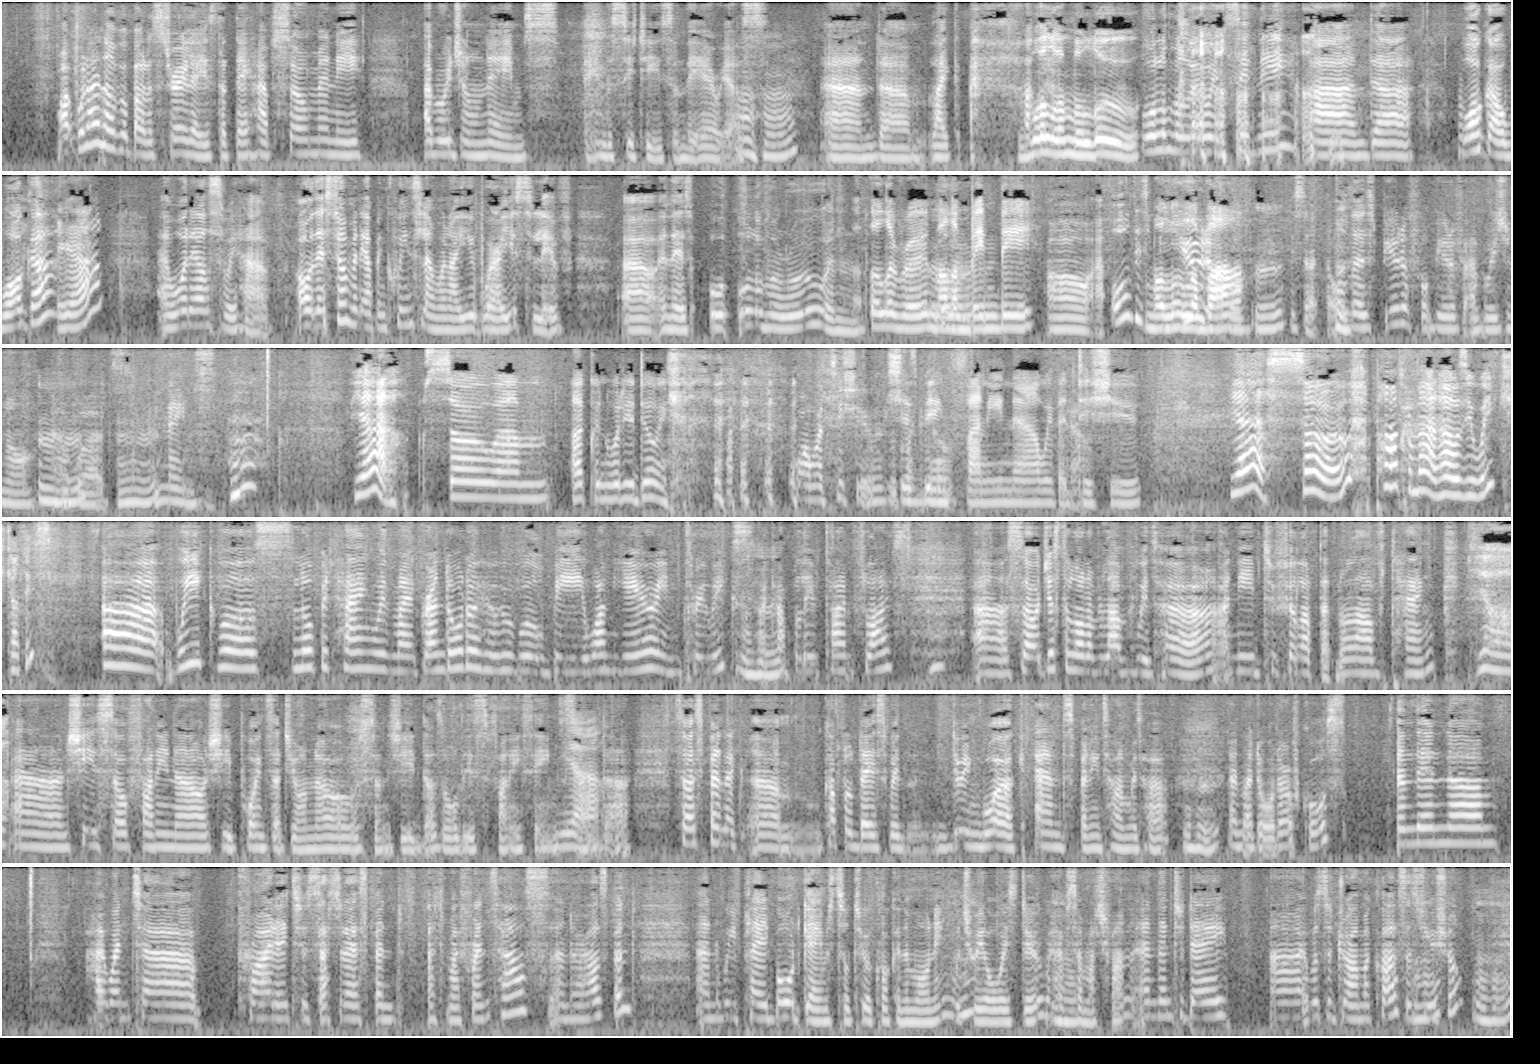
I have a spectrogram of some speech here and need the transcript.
what I love about Australia is that they have so many Aboriginal names in the cities and the areas, Mm-hmm. and um, like Woolloomooloo. Woolloomooloo in Sydney and uh, Wagga Wagga, Yeah. and what else we have? Oh, there's so many up in Queensland when I where I used to live, uh, and there's U- Uluru and Uluru, Mullumbimby, oh, all these Mooloolaba. beautiful. Mm. Is that all those beautiful, beautiful Aboriginal Mm-hmm. uh, words and names? Yeah. So, um, Akun, what are you doing? Wow, my tissue. She's like being funny now with a Yeah. tissue. Yes. So, apart from that, how was your week, Kattis? Uh, week was a little bit hang with my granddaughter who will be one year in three weeks. Mm-hmm. I can't believe time flies. Uh, so just a lot of love with her. I need to fill up that love tank. Yeah. And she's so funny now. She points at your nose and she does all these funny things. Yeah. And, uh, so I spent a um, couple of days with doing work and spending time with her Mm-hmm. and my daughter, of course. And then um, I went uh, Friday to Saturday. I spent at my friend's house and her husband, and we played board games till two o'clock in the morning, which we always do. We have so much fun. And then today, uh, it was a drama class as usual, Mm-hmm.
